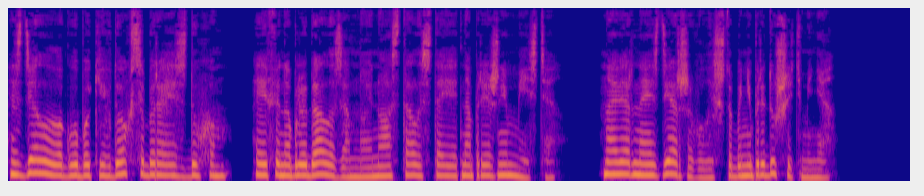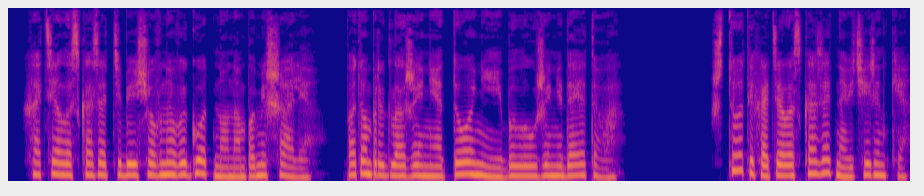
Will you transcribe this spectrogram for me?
Сделала глубокий вдох, собираясь духом. Эфи наблюдала за мной, но осталась стоять на прежнем месте. Наверное, сдерживалась, чтобы не придушить меня. Хотела сказать тебе еще в Новый год, но нам помешали. Потом предложение Тони, и было уже не до этого. Что ты хотела сказать на вечеринке?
